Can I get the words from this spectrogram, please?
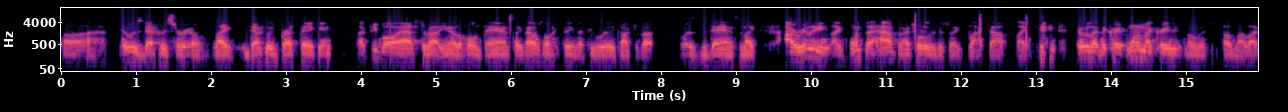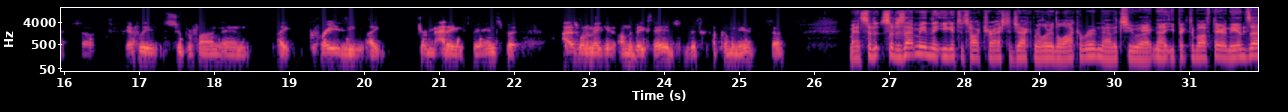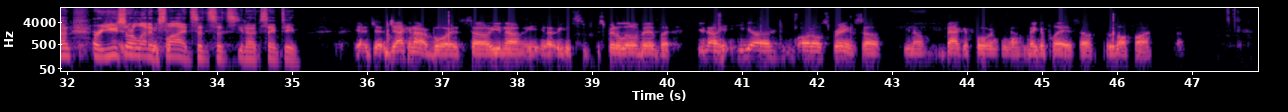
Uh, it was definitely surreal. Like definitely breathtaking. Like people all asked about, you know, the whole dance. Like that was the only thing that people really talked about was the dance. And like I really like once that happened, I totally just like blacked out. Like it was like the cra- one of my craziest moments of my life. So definitely super fun and like crazy, like dramatic experience. But I just want to make it on the big stage this upcoming year. So Man, so so does that mean that you get to talk trash to Jack Miller in the locker room now that you uh, now that you picked him off there in the end zone, or you sort of let him slide since it's you know same team? Yeah, J- Jack and I are boys, so you know, you know, we could s- spit a little bit, but you know, he he, uh, he balled all spring, so you know, back and forth, you know, make a play, so it was all fun. So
